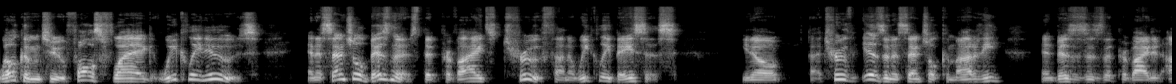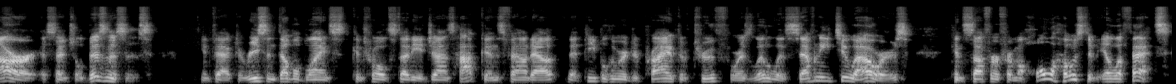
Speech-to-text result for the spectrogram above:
Welcome to False Flag Weekly News, an essential business that provides truth on a weekly basis. You know, uh, truth is an essential commodity, and businesses that provide it are essential businesses. In fact, a recent double blind controlled study at Johns Hopkins found out that people who are deprived of truth for as little as 72 hours can suffer from a whole host of ill effects,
